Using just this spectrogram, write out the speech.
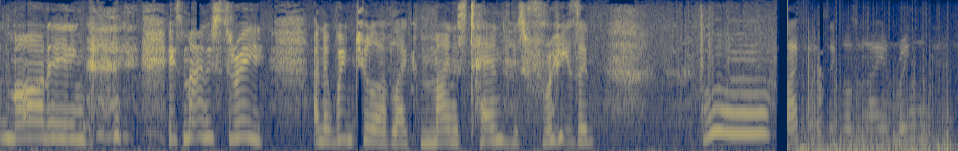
Good morning! it's minus three and a wind chill of like minus ten. It's freezing. Woo! My first signal's an iron ring.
